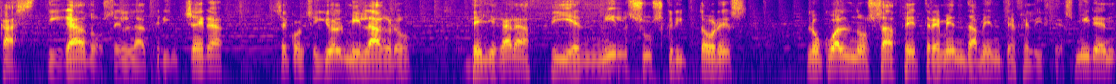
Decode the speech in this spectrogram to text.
castigados en la trinchera, se consiguió el milagro de llegar a 100.000 suscriptores, lo cual nos hace tremendamente felices. Miren,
